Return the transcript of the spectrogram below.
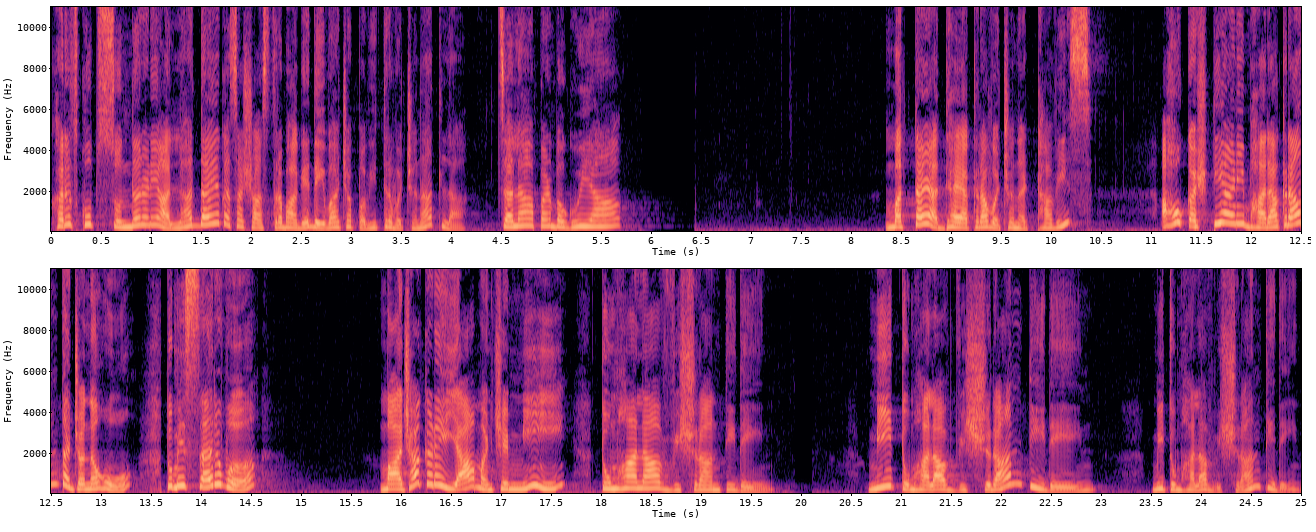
खरंच खूप सुंदर आणि आल्हाददायक असा शास्त्रभाग आहे देवाच्या पवित्र वचनातला. चला आपण बघूया. मत्तय अध्याय अकरा वचन अठ्ठावीस. अहो कष्टी आणि भाराक्रांत जन हो तुम्ही सर्व माझ्याकडे या म्हणजे मी तुम्हाला विश्रांती देईन. मी तुम्हाला विश्रांती देईन. मी तुम्हाला विश्रांती देईन.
